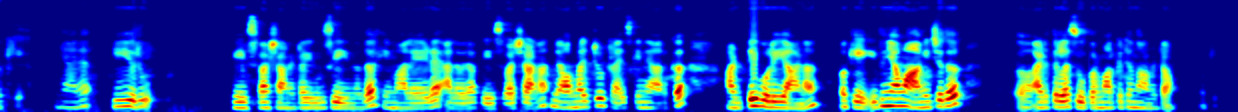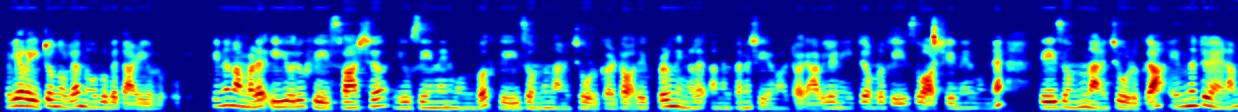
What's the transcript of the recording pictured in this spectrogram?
ഓക്കെ ഞാൻ ഈ ഒരു ഫേസ് വാഷാണ് കേട്ടോ യൂസ് ചെയ്യുന്നത്. ഹിമാലയയുടെ അലവര ഫേസ് വാഷാണ് നോർമൽ ടു ഡ്രൈ സ്കിന്നുകാർക്ക് അടിപൊളിയാണ്. ഓക്കെ ഇത് ഞാൻ വാങ്ങിച്ചത് അടുത്തുള്ള സൂപ്പർ മാർക്കറ്റിൽ നിന്നാണ് കേട്ടോ വലിയ റേറ്റ് ഒന്നുമില്ല. നൂറ് രൂപ താഴെയുള്ളൂ. ഓക്കെ പിന്നെ നമ്മൾ ഈ ഒരു ഫേസ് വാഷ് യൂസ് ചെയ്യുന്നതിന് മുമ്പ് ഫേസ് ഒന്ന് നനച്ചു കൊടുക്കുക കേട്ടോ അത് എപ്പോഴും നിങ്ങൾ അങ്ങനെ തന്നെ ചെയ്യണം കേട്ടോ രാവിലെ എണീറ്റ് നമ്മൾ ഫേസ് വാഷ് ചെയ്യുന്നതിന് മുന്നേ ഫേസ് ഒന്ന് നനച്ചു കൊടുക്കുക. എന്നിട്ട് വേണം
